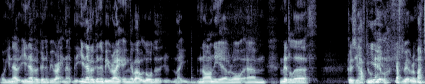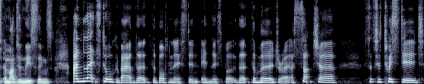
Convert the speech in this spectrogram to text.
or you're never you're never going to be writing that. You're never going to be writing about Lord of like Narnia or um, Middle Earth. Because you have to yeah. bit, you have to bit imagine, imagine these things, and let's talk about the the botanist in in this book, the the murderer, such a such a twisted,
